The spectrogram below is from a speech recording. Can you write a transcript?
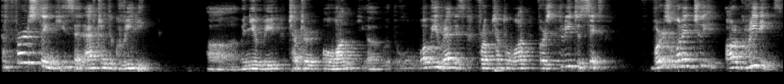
the first thing he said after the greeting, uh, when you read chapter 1, uh, what we read is from chapter 1, verse 3 to 6. Verse 1 and 2 are greetings.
